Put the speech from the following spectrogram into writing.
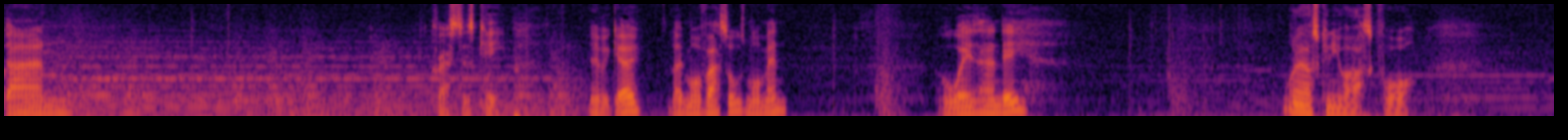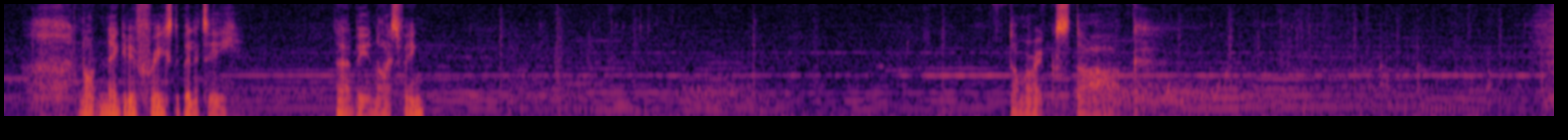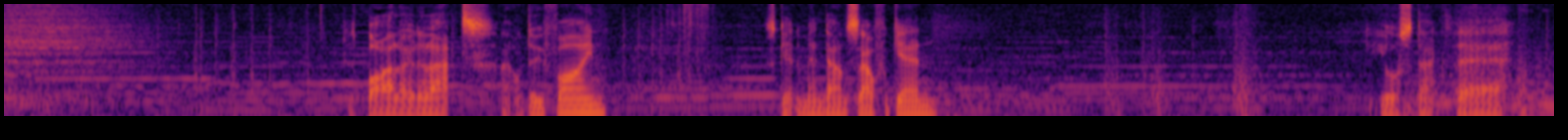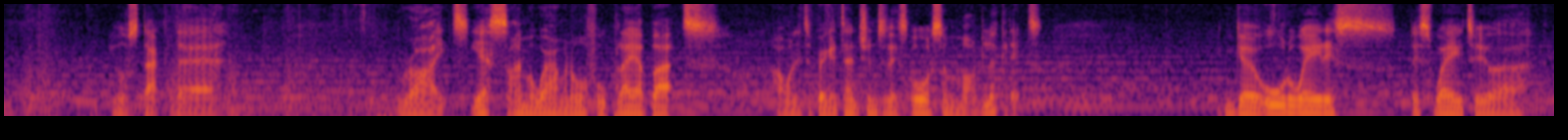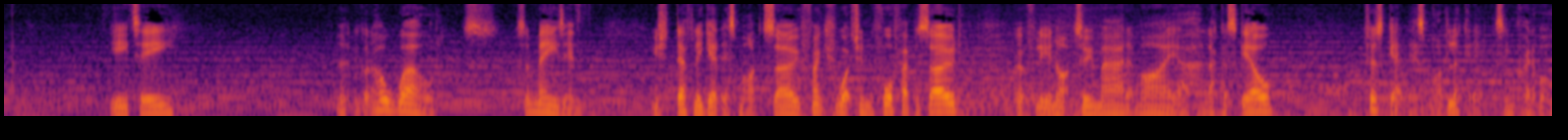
Tokodan. Craster's Keep. There we go. Load more vassals, more men. Always handy. What else can you ask for? Not negative free stability. That'd be a nice thing. Domeric Stark. Just buy a load of that. That'll do fine. Let's get the men down south again. Get your stack there. Your stack there. Right, yes, I'm aware I'm an awful player, but I wanted to bring attention to this awesome mod. Look at it. You can go all the way this this way to uh, ET. They've got the whole world. It's, it's amazing. You should definitely get this mod. So, thank you for watching the fourth episode. Hopefully you're not too mad at my uh, lack of skill. Just get this mod. Look at it. It's incredible.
